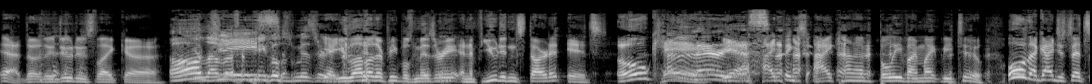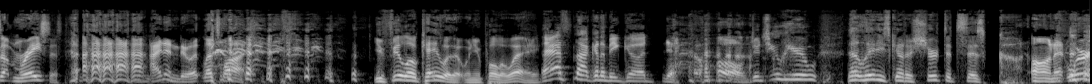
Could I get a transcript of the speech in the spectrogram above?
Schadenfreude. Yeah, the, the dude who's like, uh, Oh, you love other jeez. people's misery. yeah, you love other people's misery, and if you didn't start it, it's okay. Hilarious. Yeah, I think so. I kind of believe I might be too. Oh, that guy just said something racist. I didn't do it. Let's watch. you feel okay with it when you pull away. That's not going to be good. Yeah. Oh, did you hear that lady's got a shirt that says "Coon" on it? We're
